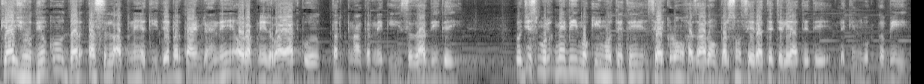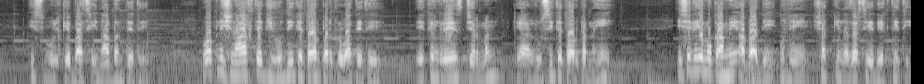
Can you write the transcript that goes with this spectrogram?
کیا یہودیوں کو دراصل اپنے عقیدے پر قائم رہنے اور اپنی روایات کو ترک نہ کرنے کی سزا دی گئی؟ وہ جس ملک میں بھی مقیم ہوتے تھے، سینکڑوں، ہزاروں برسوں سے رہتے چلے آتے تھے، لیکن وہ کبھی اس ملک کے باسی نہ بنتے تھے۔ وہ اپنی شناخت ایک یہودی کے طور پر کرواتے تھے۔ ایک انگریز، جرمن یا روسی کے طور پر نہیں۔ اسی لیے مقامی آبادی انہیں شک کی نظر سے دیکھتی تھی۔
